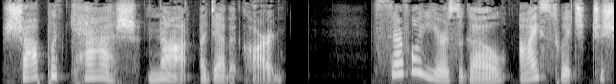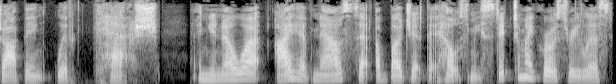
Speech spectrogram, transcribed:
shop with cash, not a debit card. Several years ago, I switched to shopping with cash. And you know what? I have now set a budget that helps me stick to my grocery list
